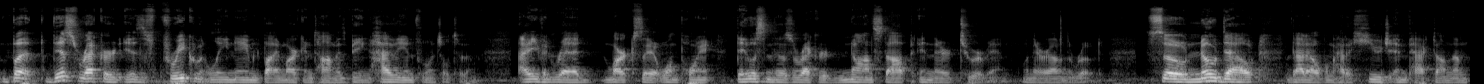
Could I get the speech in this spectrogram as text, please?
But this record is frequently named by Mark and Tom as being highly influential to them. I even read Mark say at one point they listened to this record nonstop in their tour van when they were out on the road. So, no doubt that album had a huge impact on them.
